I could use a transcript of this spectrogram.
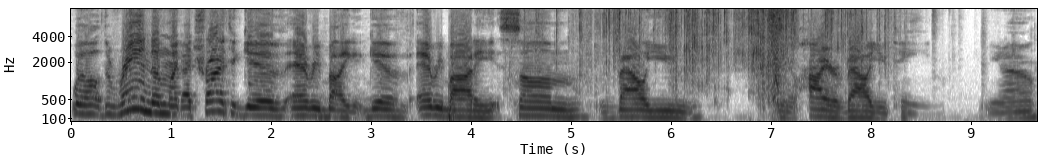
Well, the random, like I tried to give everybody, give everybody some value, you know, higher value team. You know,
